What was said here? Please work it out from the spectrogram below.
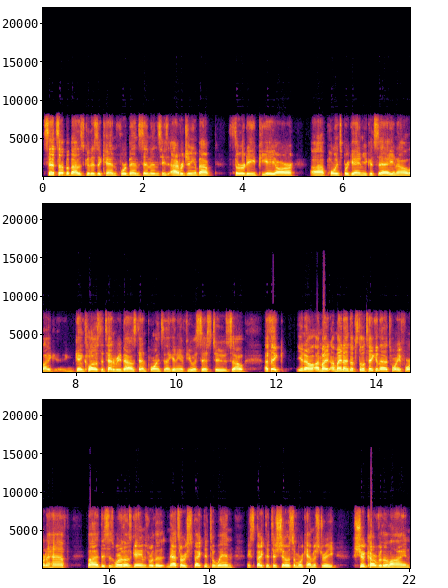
sets up about as good as it can for Ben Simmons. He's averaging about 30 PAR uh, points per game, you could say, you know, like getting close to 10 rebounds, 10 points, and then getting a few assists too. So I think, you know, I might I might end up still taking that at 24 and a half. But this is one of those games where the Nets are expected to win, expected to show some more chemistry, should cover the line.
